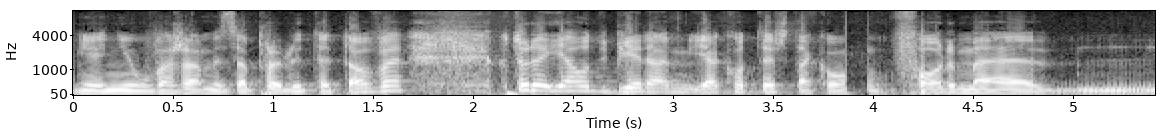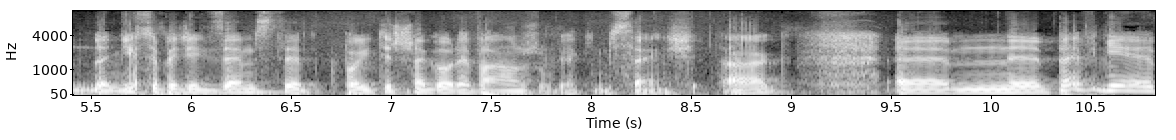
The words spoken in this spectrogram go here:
nie, nie uważamy za priorytetowe, które ja odbieram jako też taką formę, no, nie chcę powiedzieć zemsty, politycznego rewanżu w jakimś sensie. Tak? Pewnie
